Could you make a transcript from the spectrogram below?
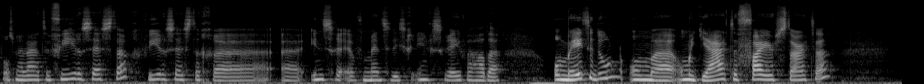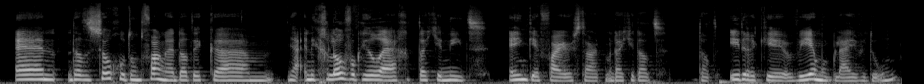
volgens mij waren het er 64, 64 of mensen die zich ingeschreven hadden om mee te doen, om, om het jaar te firestarten. En dat is zo goed ontvangen dat ik, um, ja, en ik geloof ook heel erg dat je niet één keer firestart, maar dat je dat, dat iedere keer weer moet blijven doen.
